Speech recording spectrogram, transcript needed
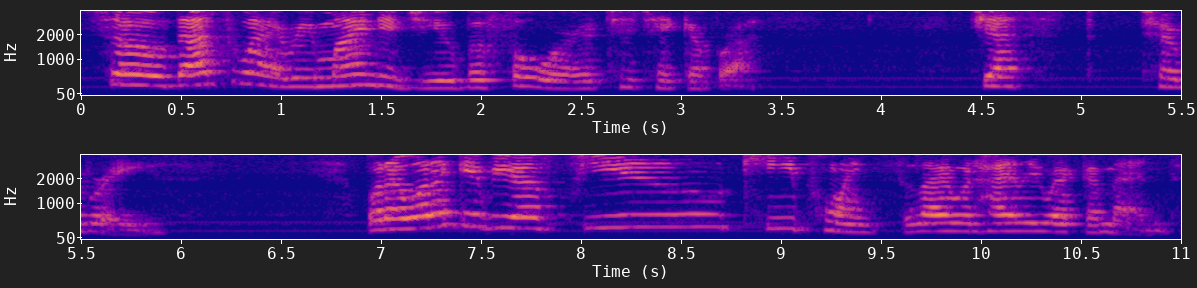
So that's why I reminded you before to take a breath, just to breathe. But I want to give you a few key points that I would highly recommend.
